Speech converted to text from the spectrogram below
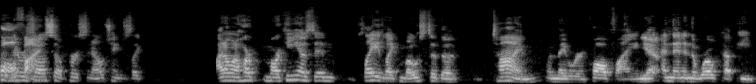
And there was also personnel changes. Like, I don't want to harp. Marquinhos didn't play like most of the time when they were in qualifying, and, Yeah. and then in the World Cup, he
